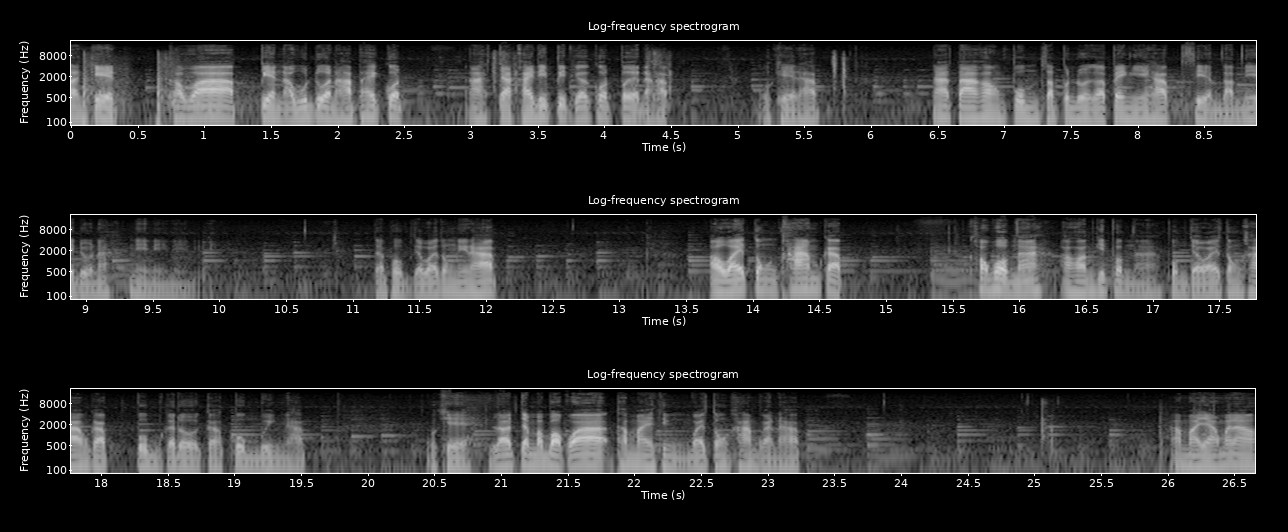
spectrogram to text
สังเกตคำว่าเปลี่ยนอาวุธด่วนนะครับ ให้กด อะจากใครที่ปิดก็กดเปิดนะครับ โอเคครับ หน้าตาของปุ่มสับปะรดก็เป็นอย่างนี้ครับ สีดำๆนี่ดูนะนี่นี่นี่นี่แต่ผมจะไว้ตรงนี้นะครับ เอาไว้ตรงข้ามกับของผมนะ เอาความคิดผมนะ ผมจะไว้ตรงข้ามกับปุ่มกระโดดกับปุ่มวิ่งนะครับ โอเค แล้วจะมาบอกว่าทำไมถึงไว้ตรงข้ามกันนะครับเอามายังมะนาว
